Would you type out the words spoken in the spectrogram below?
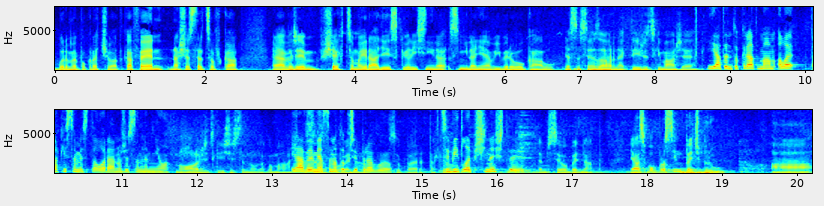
budeme pokračovat. Kafe je naše srdcovka a já věřím všech, co mají rádi skvělý snída, snídaně a výběrovou kávu. Já jsem si nezal hrnek, ty vždycky máš, že? Já tentokrát mám, ale taky se mi stalo ráno, že jsem neměla. No, ale vždycky, když jsi se mnou, tak ho máš. Já vím, já se na to připravuju. Super. Tak Chci jo. být lepší než ty. Jdem si objednat. Já vás poprosím batch brew a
